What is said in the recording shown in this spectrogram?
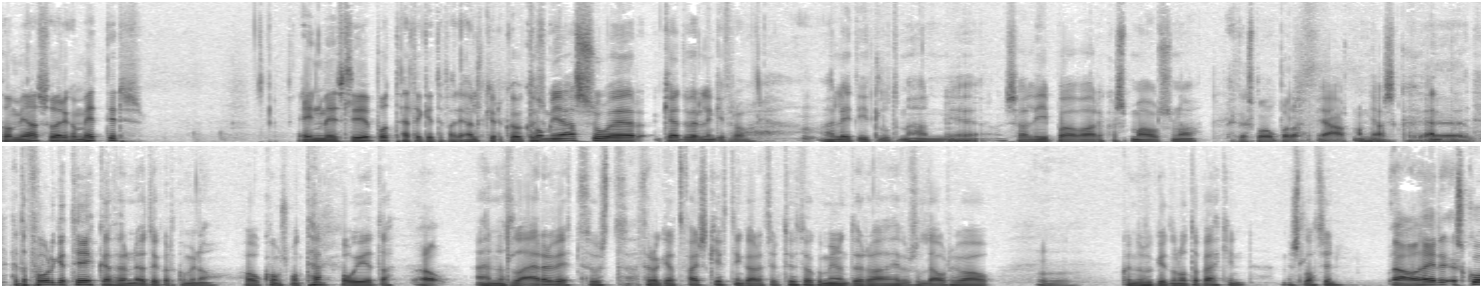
Tommy Asu er eitthvað mittir einmiði sliðubót, þetta getur farið í algjöru köku sko. Tomiyasu er, getur verið lengi frá. Það leit ítl út með hann. Ég, Saliba var eitthvað smá svona eitthvað smá bara. Já, smá njask. En þetta fór ekki að tikka þegar Ödegard kom inn á. Þá kom smá tempo í þetta. Já, En náttúrulega erfitt, þú veist, þurfa að gera tvær skiptingar eftir 20 mínútur Það hefur svolítið áhrif á Hvernig þú getur nota bekkinn með slottin. Já, þeir sko,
